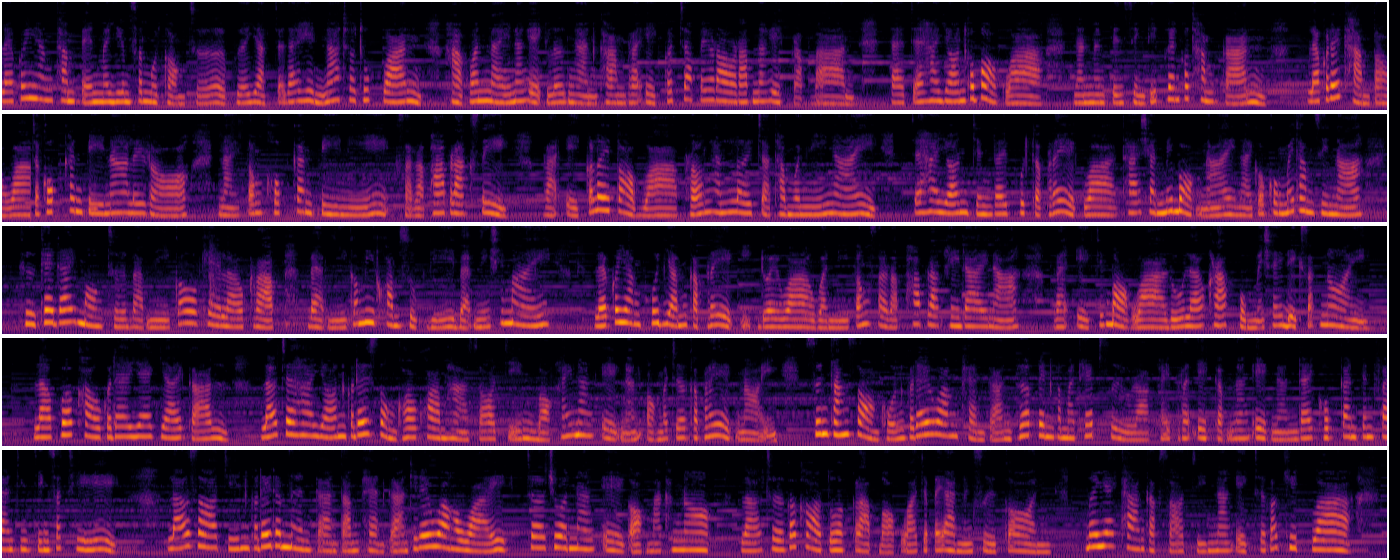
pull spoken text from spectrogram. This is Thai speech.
แล้วก็ยังทำเป็นมายืมสมุดของเธอ เพื่ออยากจะได้เห็นหน้าเธอทุกวัน หากวันไหนนางเอกเลิกงานคำพระเอกก็จะไปรอรับนางเอกกลับบ้าน แต่แจฮายอนก็บอกว่า นั่นมันเป็นสิ่งที่เพื่อนก็ทำกัน แล้วก็ได้ถามต่อว่าจะคบกันปีหน้าเลยหรอไหนต้องคบกันปีนี้สารภาพรักสิ พระเอกก็เลยตอบว่า เพราะงั้นเลยจะทำวันนี้ไง จฮายอนจึงได้พูดกับพระเอกว่า ถ้าฉันไม่บอกนายนายก็คงไม่ทำสินะ คือแค่ได้มองเธอแบบนี้ก็โอเคแล้วครับ แบบนี้ก็มีความสุขดีแบบนี้ใช่ไหมแล้วก็ยังพูดย้ำกับพระเอกอีกด้วยว่า วันนี้ต้องสารภาพรักให้ได้นะ พระเอกจึงบอกว่ารู้แล้วครับ ผมไม่ใช่เด็กสักหน่อย แล้วพวกเขาก็ได้แยกย้ายกัน แล้วเจฮายอนก็ได้ส่งข้อความหาซอจิน บอกให้นางเอกนั้นออกมาเจอกับพระเอกหน่อย ซึ่งทั้งสองคนก็ได้วางแผนกันเพื่อเป็นกรรมเทพสื่อรักให้พระเอกกับนางเอกนั้นได้คบกันเป็นแฟนจริง ๆ สักที แล้วซอจินก็ได้ดำเนินการตามแผนการที่ได้วางเอาไว้ เธอชวนนางเอกออกมาข้างนอก แล้วเธอก็ขอตัวกลับบอกว่าจะไปอ่านหนังสือก่อน เมื่อแยกทางกับซอจินนางเอกเธอก็คิดว่า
